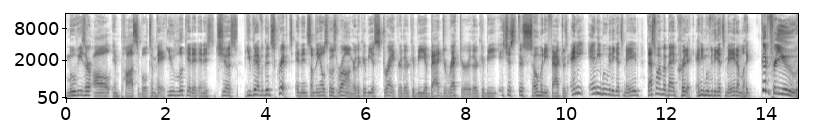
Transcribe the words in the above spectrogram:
Movies are all impossible to make. You look at it and it's just, you could have a good script and then something else goes wrong, or there could be a strike, or there could be a bad director, or there could be, it's just, there's so many factors. Any, any movie that gets made, that's why I'm a bad critic. Any movie that gets made, I'm like, good for you.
